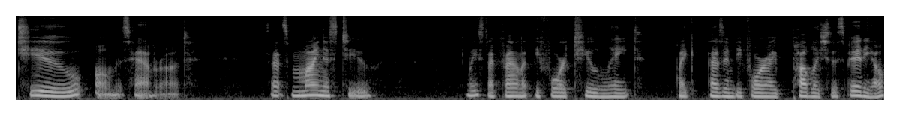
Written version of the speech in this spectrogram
2. Oh, Miss Havrot. So that's minus 2. At least I found it before too late, like as in before I publish this video.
